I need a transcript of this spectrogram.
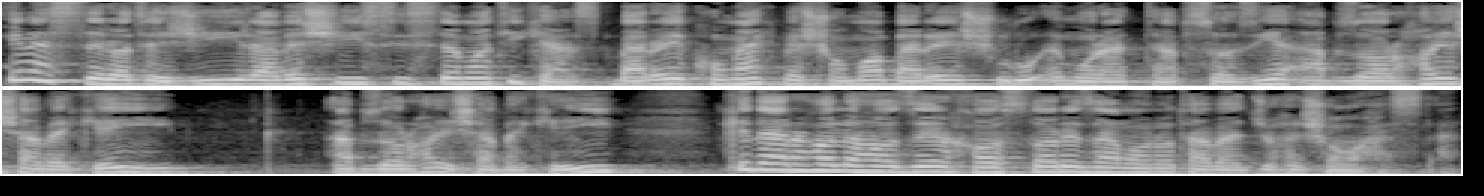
این استراتژی روشی سیستماتیک است. برای کمک به شما برای شروع مرتب سازی ابزارهای شبکه‌ای ابزارهای شبکه‌ای که در حال حاضر خواستار زمان و توجه شما هستند.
